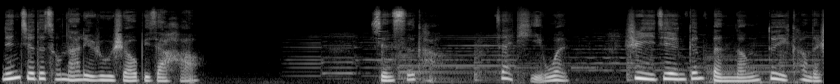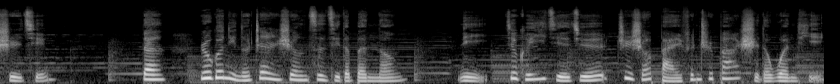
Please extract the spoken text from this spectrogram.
您觉得从哪里入手比较好？先思考，再提问，是一件跟本能对抗的事情。但如果你能战胜自己的本能，你就可以解决至少百分之八十的问题。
